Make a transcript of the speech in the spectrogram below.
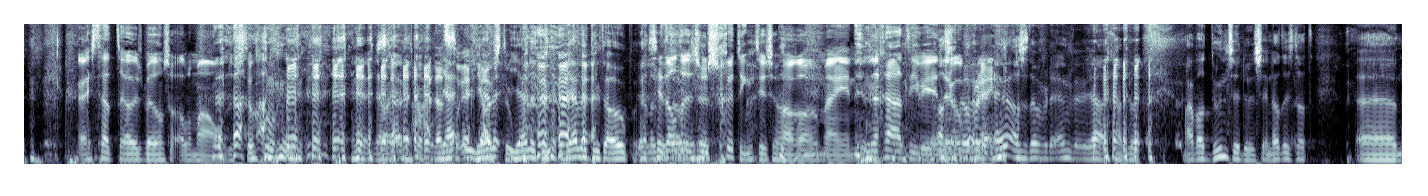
Hij staat trouwens bij ons allemaal op de stoel. dat is toch echt jouw Jelle, stoep? Jelle, doet, Jelle doet open. Er zit altijd zo'n schutting tussen Harro en mij in. En dan gaat hij weer als het, over eroverheen. de, als het over de NVWA gaat. Maar wat doen ze dus? En dat is dat... ehm,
